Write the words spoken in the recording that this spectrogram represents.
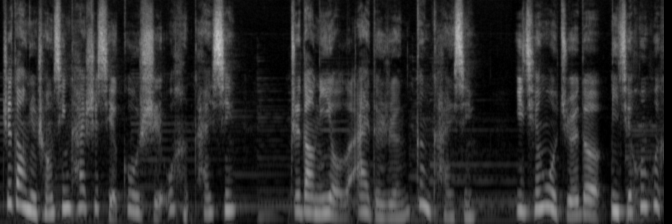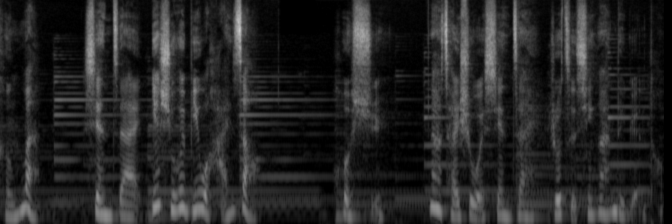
知道你重新开始写故事，我很开心；知道你有了爱的人，更开心。”以前我觉得你结婚会很晚，现在也许会比我还早。或许，那才是我现在如此心安的源头。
